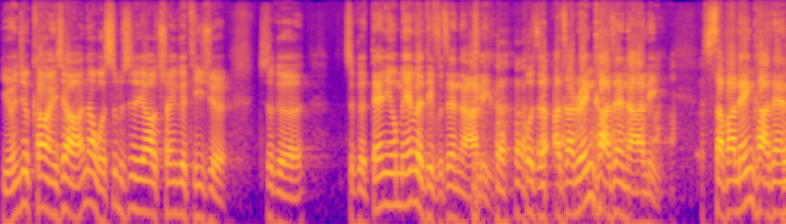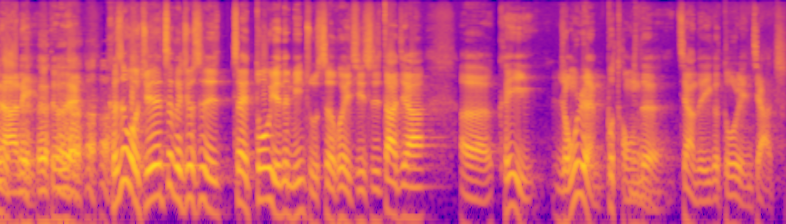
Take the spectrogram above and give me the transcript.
有人就开玩笑啊，那我是不是要穿一个 T 恤？这个这个 Daniel Medvedev 在哪里？或者 Azarenka 在哪里？萨巴连卡在哪里？对不对？可是我觉得这个就是在多元的民主社会，其实大家呃可以容忍不同的这样的一个多元价值。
